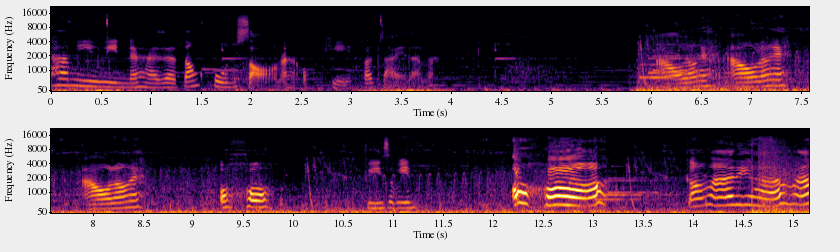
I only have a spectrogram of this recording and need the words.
ถ้ามีวินนะคะ จะต้องคูณ 2 นะคะ โอเคเข้าใจแล้วนะ เอาแล้วไง เอาแล้วไง เอาแล้วไง โอ้โห ฟรีสปิน โอ้โห ก็มาดิค่ะมา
